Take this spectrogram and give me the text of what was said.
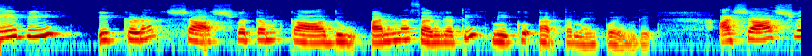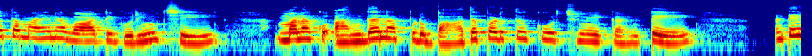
ఏవి ఇక్కడ శాశ్వతం కాదు అన్న సంగతి మీకు అర్థమైపోయింది. అశాశ్వతమైన వాటి గురించి మనకు అందనప్పుడు బాధపడుతూ కూర్చునే కంటే అంటే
